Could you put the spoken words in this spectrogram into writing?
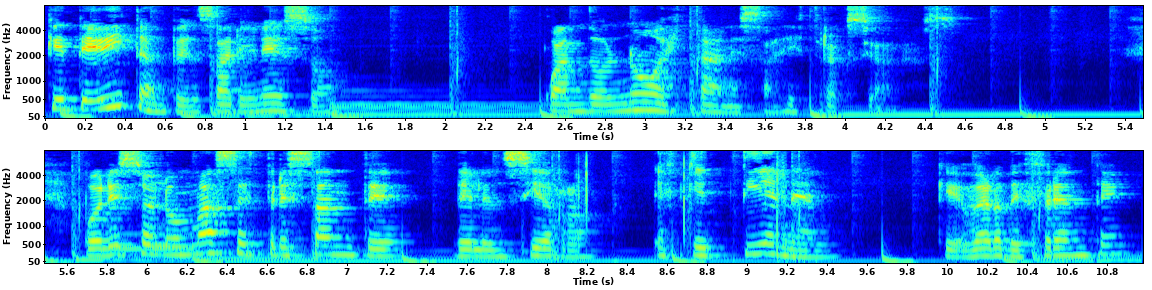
que te evitan pensar en eso cuando no están esas distracciones. Por eso lo más estresante del encierro es que tienen que ver de frente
